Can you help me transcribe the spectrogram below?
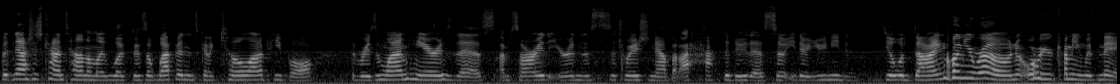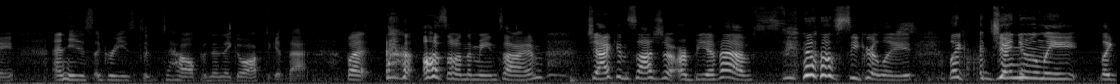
but now she's kind of telling him like, look, there's a weapon that's gonna kill a lot of people. The reason why I'm here is this. I'm sorry that you're in this situation now, but I have to do this. So either you need to deal with dying on your own, or you're coming with me. And he just agrees to, to help, and then they go off to get that. But also in the meantime, Jack and Sasha are BFFs secretly, like genuinely. Like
